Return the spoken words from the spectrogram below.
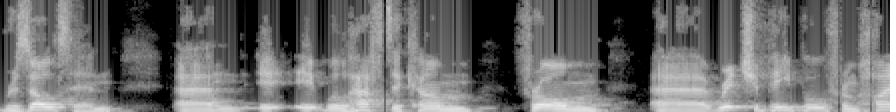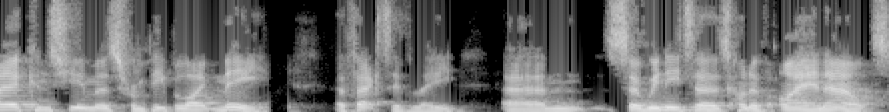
result in, um, it, it, will have to come from uh, richer people, from higher consumers, from people like me, effectively. Um, so we need to kind of iron out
